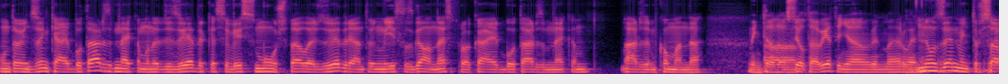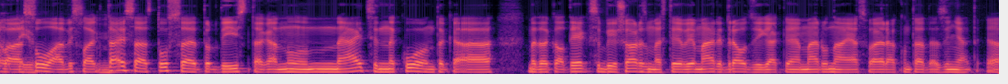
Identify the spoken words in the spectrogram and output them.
un viņi zina, kā ir būt ārzemniekam, un ir zviedri, kas ir visu mūžu spēlējuši Zviedrijā, un viņi līdz galam nesaprot, kā ir būt ārzemniekam ārzemju komandā. Viņi tādā uh, siltā vietiņā vienmēr ir. Nu, zin, viņi tur savā relatīvi. sulā visu laiku mm. taisās, tusē, tur īsti kā, nu, neaicina neko. Kā, bet atkal tie, kas ir bijuši ārzemēs, tie vienmēr ir draudzīgāki, tie vienmēr runājās vairāk un tādā ziņā. Tā kā,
